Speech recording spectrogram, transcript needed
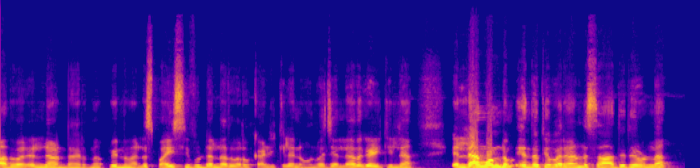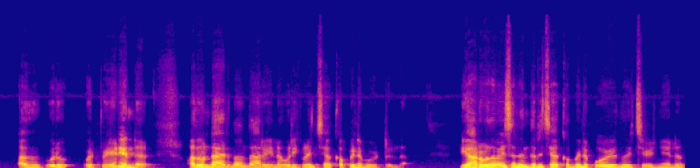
അതുപോലെ എല്ലാം ഉണ്ടായിരുന്നു. പിന്നെ നല്ല സ്പൈസി ഫുഡ് അല്ലാതെ വെറുതെ കഴിക്കില്ല നോൺ വെജ് അല്ലാതെ കഴിക്കില്ല. എല്ലാം കൊണ്ടും എന്തൊക്കെ വരാനുള്ള സാധ്യതയുള്ള അത് ഒരു ഒരു പേടിയുണ്ട്. അതുകൊണ്ടായിരുന്നു എന്താ അറിയില്ല ഒരിക്കലും ചെക്കപ്പിന് പോയിട്ടില്ല. ഈ അറുപത് വയസ്സിന് എന്തൊരു ചെക്കപ്പിന് പോയെന്ന് വെച്ച് കഴിഞ്ഞാൽ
